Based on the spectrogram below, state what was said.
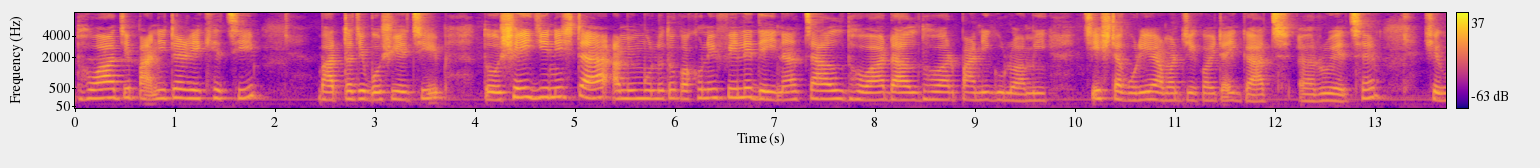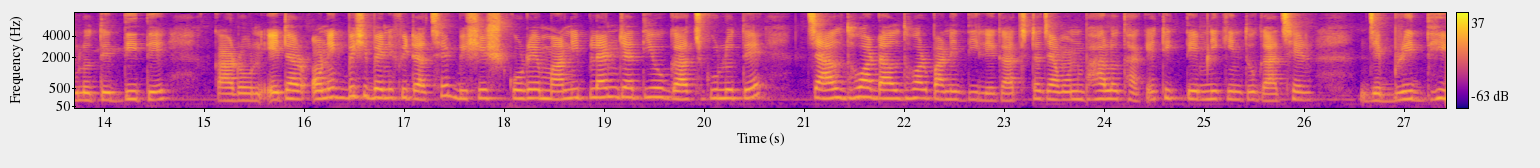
ধোয়া যে পানিটা রেখেছি ভাতটা যে বসিয়েছি। তো সেই জিনিসটা আমি মূলত কখনোই ফেলে দেই না। চাল ধোয়া, ডাল ধোয়ার পানিগুলো আমি চেষ্টা করি আমার যে কয়টাই গাছ রয়েছে সেগুলোতে দিতে। কারণ এটার অনেক বেশি বেনিফিট আছে। বিশেষ করে মানি প্ল্যান্ট জাতীয় গাছগুলোতে চাল ধোয়া, ডাল ধোয়ার পানি দিলে গাছটা যেমন ভালো থাকে, ঠিক তেমনি কিন্তু গাছের যে বৃদ্ধি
